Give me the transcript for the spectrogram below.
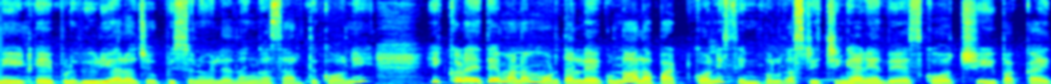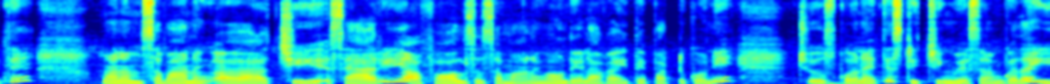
నీట్గా ఇప్పుడు వీడియోలో చూపిస్తున్న విధంగా సర్దుకొని ఇక్కడైతే మనం ముడతలు లేకుండా అలా పట్టుకొని సింపుల్గా స్టిచ్చింగ్ అనేది వేసుకోవచ్చు. ఈ పక్క అయితే మనం సమానంగా చీ శారీ ఆ ఫాల్స్ సమానంగా ఉండేలాగా అయితే పట్టుకొని చూసుకొని అయితే స్టిచ్చింగ్ వేసాం కదా. ఈ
